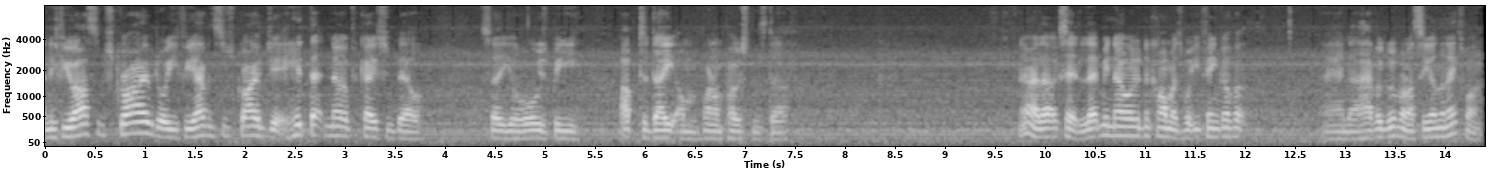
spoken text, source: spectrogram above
And if you are subscribed or if you haven't subscribed yet hit that notification bell so you'll always be up to date on when I'm posting stuff. Alright like I said let me know in the comments what you think of it. And uh, have a good one. I'll see you on the next one.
